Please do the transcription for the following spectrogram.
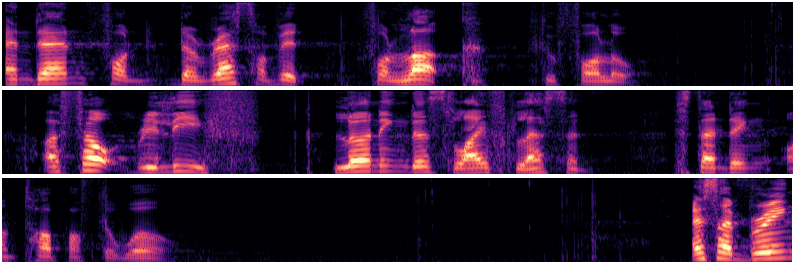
And then for the rest of it, for luck to follow. I felt relief learning this life lesson, standing on top of the world. As I bring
